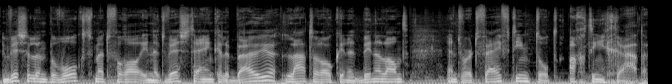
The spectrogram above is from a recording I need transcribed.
wisselend bewolkt met vooral in het westen enkele buien, later ook in het binnenland. En het wordt 15 tot 18 graden.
